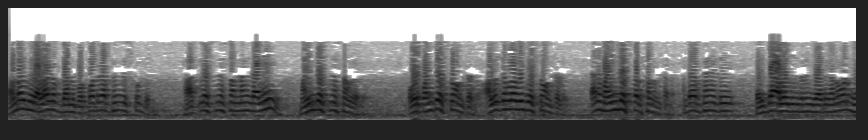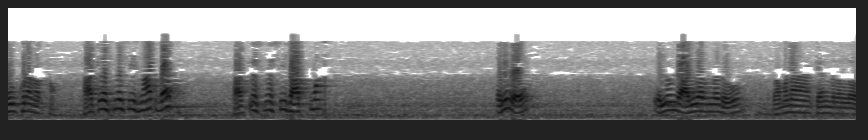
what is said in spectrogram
ఏమన్నా మీరు అలాగే దాన్ని పొరపాటుగా అర్థం చేసుకోవద్దు. థాట్లెస్నెస్ అన్నాం కానీ మైండ్లెస్నెస్ అనలేదు. ఒకడు పని చేస్తూ ఉంటాడు ఆలోచనలో చేస్తూ ఉంటాడు కానీ మైండ్లెస్ పర్సన్ ఉంటాడు. అంటే అర్థం ఏంటి? సరిగ్గా ఆలోచించడం చేత కానీ వాడు మూర్ఖుడు అని అర్థం. Thoughtlessness is not that. Thoughtlessness is ఆత్మ ఎనివే ఎల్లుండి ఆదివారం నాడు రమణ కేంద్రంలో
